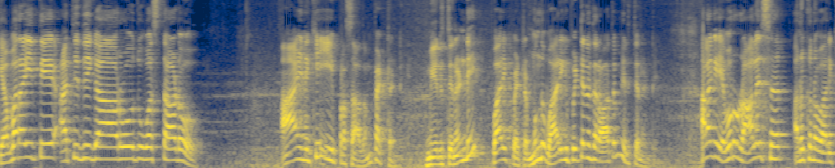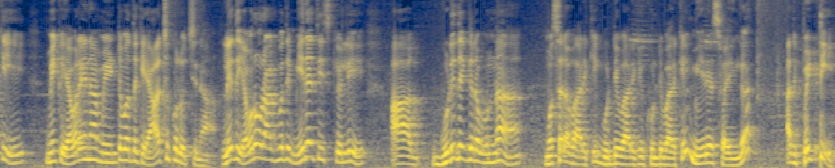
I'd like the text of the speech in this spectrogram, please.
ఎవరైతే అతిథిగా రోజు వస్తాడో ఆయనకి ఈ ప్రసాదం పెట్టండి. మీరు తినండి వారికి పెట్టండి. ముందు వారికి పెట్టిన తర్వాత మీరు తినండి. అలాగే ఎవరు రాలేదు సార్? అనుకున్న వారికి మీకు ఎవరైనా మీ ఇంటి వద్దకి యాచకులు వచ్చినా లేదు ఎవరూ రాకపోతే మీరే తీసుకెళ్ళి ఆ గుడి దగ్గర ఉన్న ముసలవారికి గుడ్డివారికి కుంటివారికి మీరే స్వయంగా అది పెట్టి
